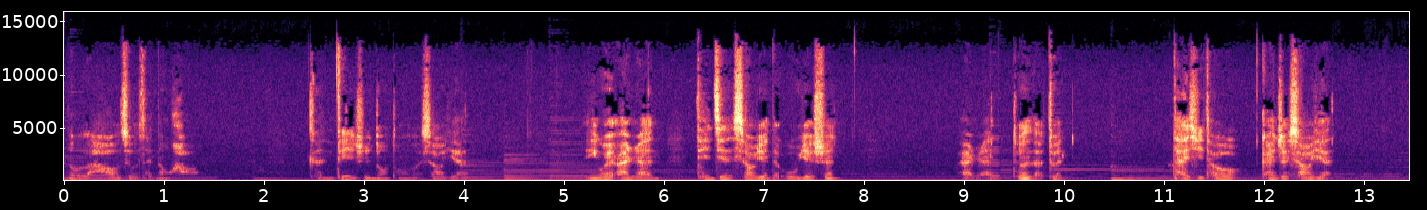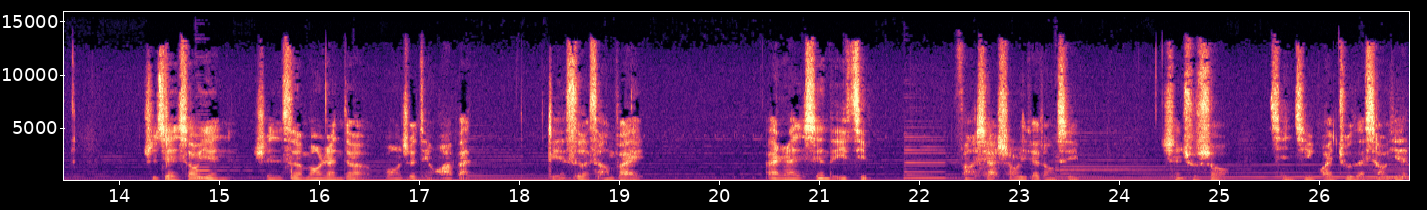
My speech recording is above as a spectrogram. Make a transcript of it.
弄了好久才弄好，肯定是弄痛了萧衍。因为安然听见萧衍的呜咽声，安然顿了顿，抬起头看着萧衍。只见萧衍神色茫然的望着天花板，脸色苍白。安然心里一紧，放下手里的东西，伸出手轻轻环住了萧衍。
